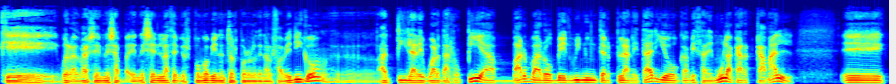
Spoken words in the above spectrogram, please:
que, bueno, además en, esa, en ese enlace que os pongo vienen todos por orden alfabético. Eh, Atila de guardarropía, bárbaro, beduino interplanetario, cabeza de mula, carcamal, eh,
